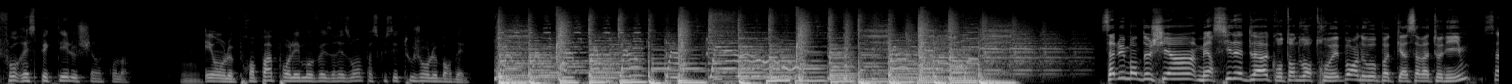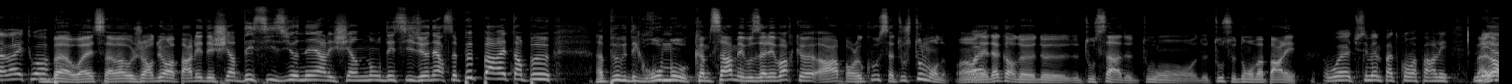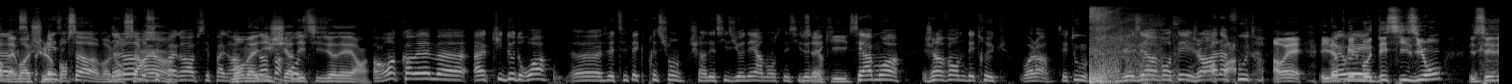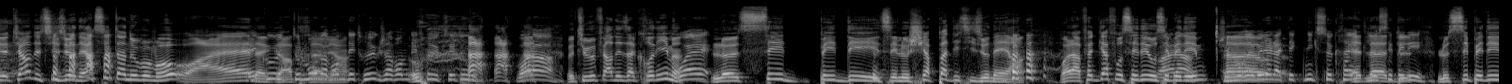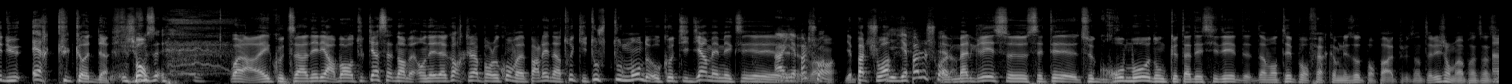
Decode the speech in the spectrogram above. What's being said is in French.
il faut respecter le chien qu'on a. Hmm. Et on le prend pas pour les mauvaises raisons parce que c'est toujours le bordel. Salut bande de chiens, merci d'être là, content de vous retrouver pour un nouveau podcast, ça va Tony Ça va et toi? Bah ouais, ça va, aujourd'hui on va parler des chiens décisionnaires, les chiens non décisionnaires, ça peut paraître un peu, un peu des gros mots comme ça, mais vous allez voir que, ah, pour le coup, ça touche tout le monde, on Ouais. est d'accord de, de- de tout ça, de tout, on- de tout ce dont on va parler. Ouais, tu sais même pas de quoi on va parler. Bah non, euh, mais moi je suis là pour ça, moi j'en sais mais rien. c'est pas grave, c'est pas grave. Bon, on m'a dit chien contre, décisionnaire. Rends quand même euh, à qui de droit euh, cette expression, chien décisionnaire, non décisionnaire. C'est à qui? C'est à moi. J'invente des trucs. Voilà, c'est tout. Je les ai inventés. J'en ai rien à foutre. Ah ouais, il a Ouais, pris le mot décision, et c'est dit, tiens, décisionnaire, c'est un nouveau mot. Ouais, Écoute, d'accord. tout le monde invente des trucs, j'invente des trucs, c'est tout. Voilà. Euh, Tu veux faire des acronymes? Ouais. Le CPD, c'est le chien pas décisionnaire. voilà, faites gaffe au CD, au Voilà. CPD. Je vais vous Euh, révéler la technique secrète, le la- CPD. de- le CPD du RQ code. Je bon, vous voilà, écoute, c'est un délire. Bon, en tout cas, ça, non, mais on est d'accord que là, pour le coup, on va parler d'un truc qui touche tout le monde au quotidien, même. ses- Ah, y a pas le choix. vraiment, Y a pas le choix. Il n'y a pas le choix. Euh, malgré ce, c'était, ce gros mot donc, que tu as décidé d'inventer pour faire comme les autres pour paraître plus intelligent, mais après ça c'est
